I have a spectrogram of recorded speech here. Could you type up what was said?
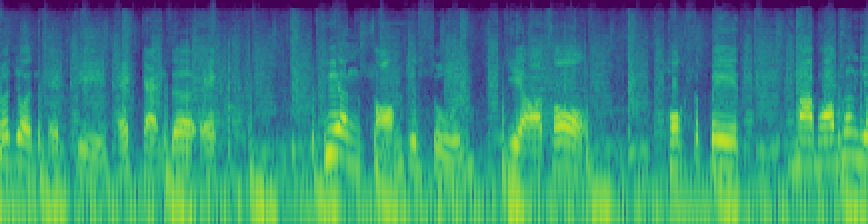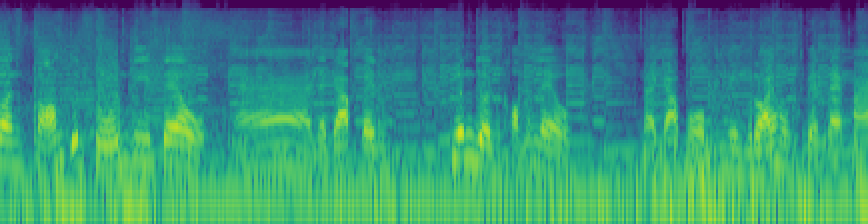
รถยนต์ MG X Gander X เครื่อง 2.0 เกียร์ออโต้6สปีด มาพร้อมเครื่องยนต์ 2.0 ดีเซล อ่า นะครับ เป็นเครื่องยนต์คอมมอนเร็ว นะครับผม 161 แรงม้า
